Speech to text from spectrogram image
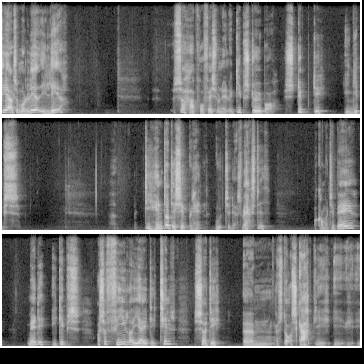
Det er altså modelleret i ler. Så har professionelle gipsstøbere støbt det i gips. De henter det simpelthen ud til deres værksted og kommer tilbage med det i gips, og så filer jeg det til, så det øhm, står skarpt i, i, i,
